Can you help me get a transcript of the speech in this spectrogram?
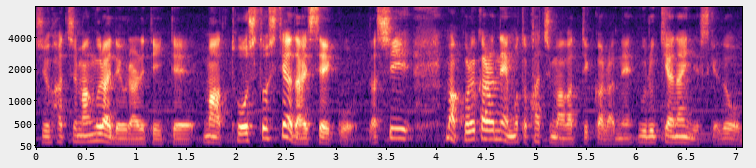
18万ぐらいで売られていて、まあ、投資としては大成功だし、まあ、これからね、もっと価値も上がっていくからね、売る気はないんですけど、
